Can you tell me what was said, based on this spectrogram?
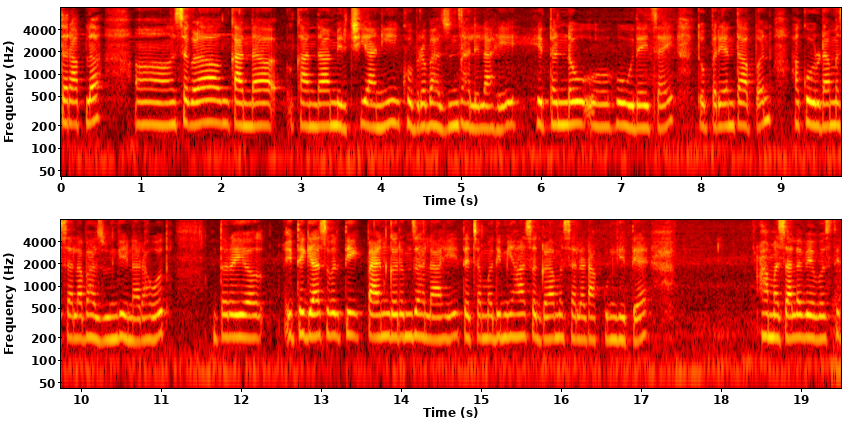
तर आपला सगळा कांदा कांदा मिरची आणि खोबरं भाजून झालेलं आहे. हे थंड हो- होऊ द्यायचं आहे. तोपर्यंत आपण हा कोरडा मसाला भाजून घेणार आहोत. तर इथे गॅसवरती एक पॅन गरम झाला आहे. त्याच्यामध्ये मी हा सगळा मसाला टाकून घेते आहे. हा मसाला व्यवस्थित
